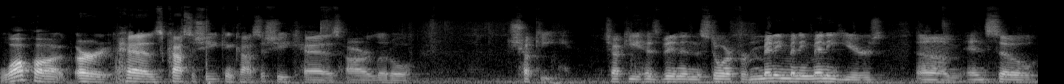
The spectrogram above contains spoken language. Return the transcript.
wapak or has casa chic and casa chic has our little chucky. Chucky has been in the store for many many many years um, and so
